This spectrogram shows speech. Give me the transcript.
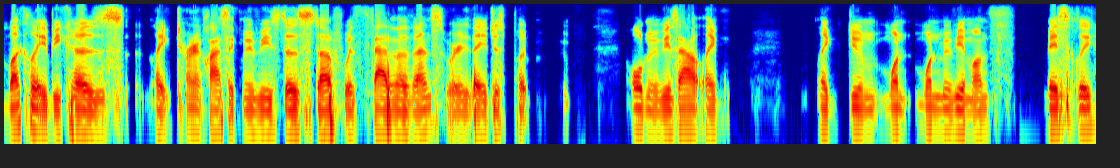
luckily because like Turner Classic Movies does stuff with Fathom Events where they just put old movies out like like doing one one movie a month basically.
